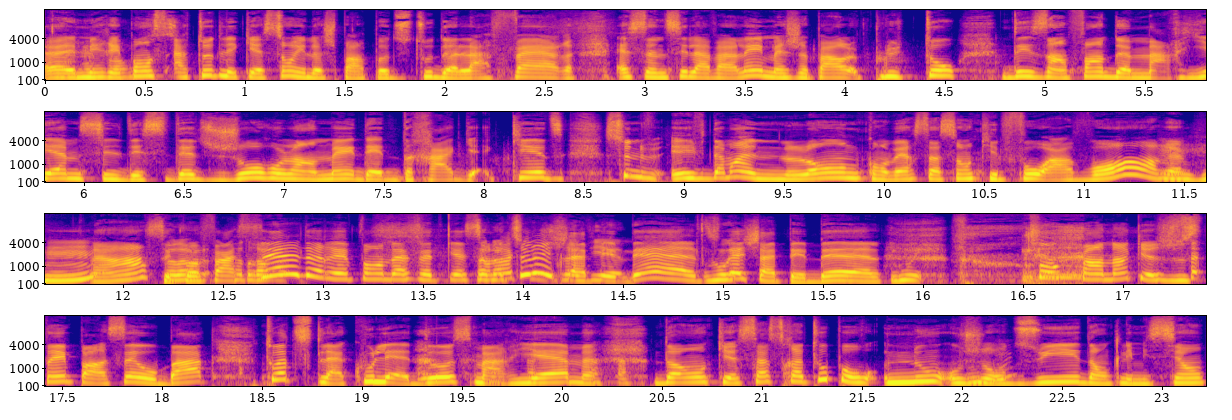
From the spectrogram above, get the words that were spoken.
euh, mes réponses à toutes les questions. Et là, je parle pas du tout de l'affaire SNC Lavalin, mais je parle plutôt des enfants de Mariem s'ils décidaient du jour au lendemain d'être drag kids. C'est évidemment une longue conversation qu'il faut avoir. Mm-hmm. hein? C'est pas facile de répondre à cette question. Tu l'as échappé belle? Tu Oui. l'as échappé belle? Donc, pendant que Justin passait au bat, toi, tu te la coulais douce, Mariem. Donc, ça sera tout pour nous aujourd'hui. Donc, l'émission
